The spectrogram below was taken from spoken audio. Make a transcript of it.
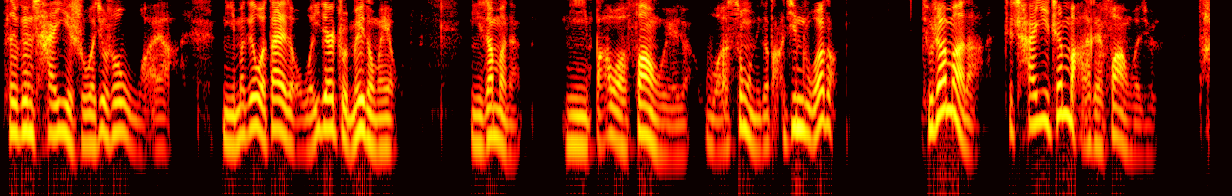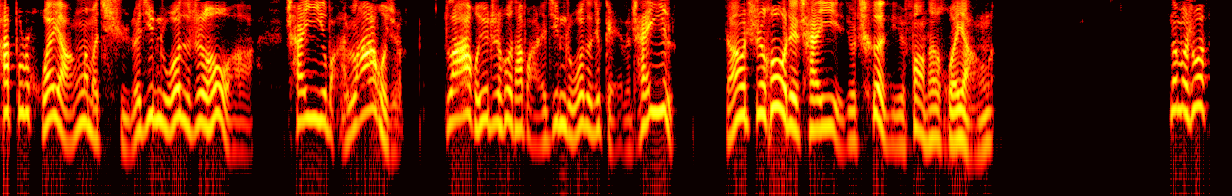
他就跟差役说：“就说我呀，你们给我带走，我一点准备都没有。你这么的，你把我放回去，我送你个大金镯子。”就这么的，这差役真把他给放回去了。他不是还阳了吗？取了金镯子之后啊，差役又把他拉回去了。拉回去之后，他把这金镯子就给了差役了。然后之后，这差役就彻底放他还阳了。那么说，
